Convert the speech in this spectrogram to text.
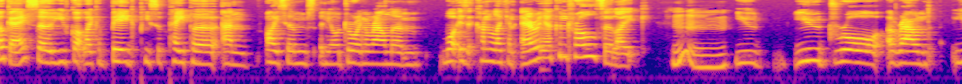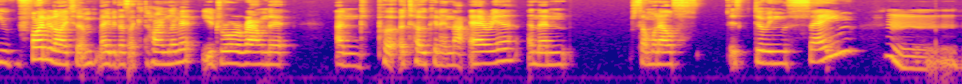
Okay, so you've got like a big piece of paper and items, and you're drawing around them. What is it? Kind of like an area control. So like Hmm. you you draw around. You find an item. Maybe there's like a time limit. You draw around it and put a token in that area, and then someone else is doing the same. Hmm.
